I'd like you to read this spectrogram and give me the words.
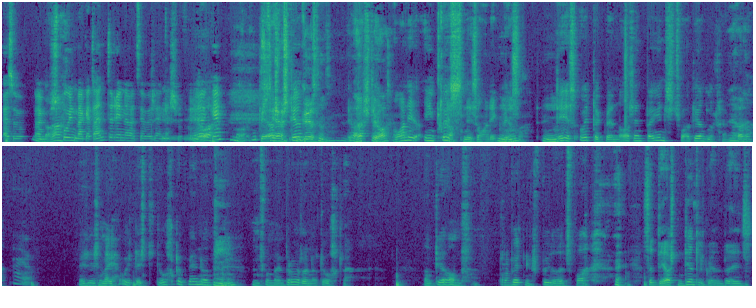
Also beim Nein. Spielen Margadanterinnen hat es ja wahrscheinlich schon früher Ja, gegeben. die Die gewesen. die Ja, erste, ja. eine in Grüßen ist eine gewesen. Mhm. Die ist älter gewesen, da sind bei uns zwei Dirndl gekommen. Ja. Ja. Ah, ja. Das ist meine älteste Tochter gewesen und, Mhm. und von meinem Bruder eine Tochter. Und die haben Gespielt, als paar. Das sind die ersten Dirndl gewesen bei uns.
